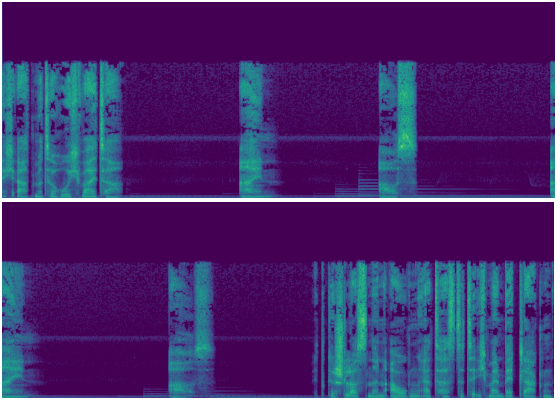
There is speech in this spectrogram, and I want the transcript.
Ich atmete ruhig weiter. Ein, aus, ein, aus. Mit geschlossenen Augen ertastete ich mein Bettlaken.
